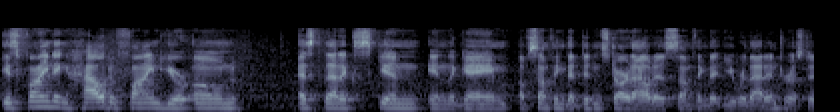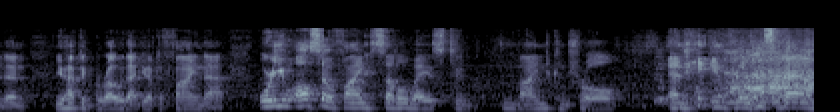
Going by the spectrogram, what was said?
is finding how to find your own aesthetic skin in the game of something that didn't start out as something that you were that interested in. You have to grow that. You have to find that, or you also find subtle ways to mind control and influence them.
